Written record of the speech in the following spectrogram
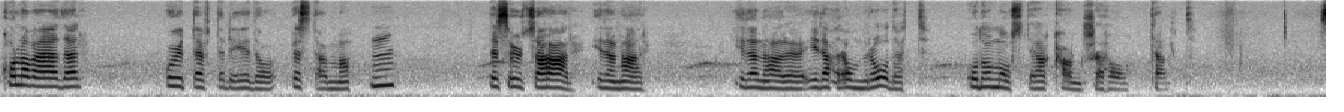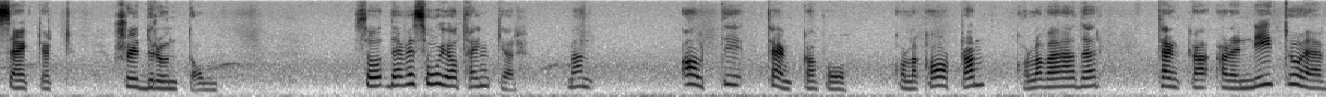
kolla väder och utefter det då bestämma. Mm, det ser ut så här i, den här, i, den här, i det här området och då måste jag kanske ha tält. Säkert skydd runt om. Så det är väl så jag tänker. Men alltid tänka på kolla kartan, kolla väder, tänka är det need to have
